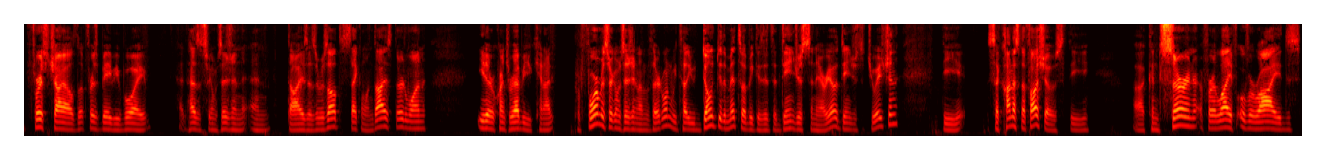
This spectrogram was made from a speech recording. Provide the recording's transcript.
first child, the first baby boy, has a circumcision and dies as a result. The second one dies. Third one, either according to Rebbe, you cannot perform a circumcision on the third one. We tell you don't do the mitzvah because it's a dangerous scenario, a dangerous situation. The sakanas nefashos, the uh, concern for life overrides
